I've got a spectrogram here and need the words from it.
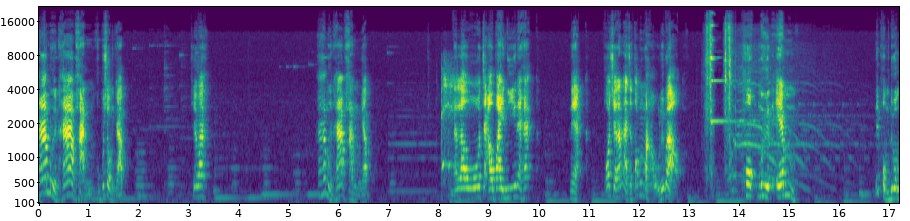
ห้าหมื่นห้าพันคุณผู้ชมครับใช่ปะห้าหมื่นห้าพันครับ แต่เราจะเอาใบนี้นะฮะ เนี่ย เพราะฉะนั้นอาจจะต้องเหมาหรือเปล่าหกหมื่นเอ็มนี่ผมดวง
